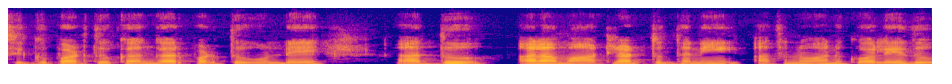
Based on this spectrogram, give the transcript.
సిగ్గుపడుతూ కంగారు పడుతూ ఉండే అద్దు అలా మాట్లాడుతుందని అతను అనుకోలేదు.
